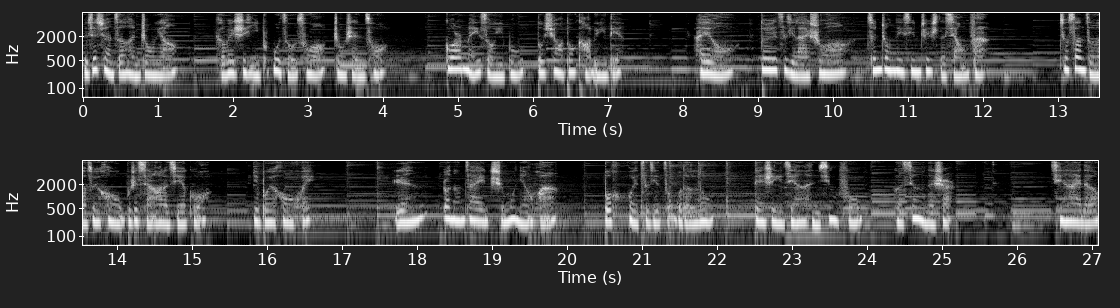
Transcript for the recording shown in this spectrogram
有些选择很重要，可谓是一步步走错，终身错。故而每走一步都需要多考虑一点。还有，对于自己来说，尊重内心真实的想法，就算走到最后不是想要的结果。也不会后悔。人若能在迟暮年华，不后悔自己走过的路，便是一件很幸福和幸运的事儿。亲爱的，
